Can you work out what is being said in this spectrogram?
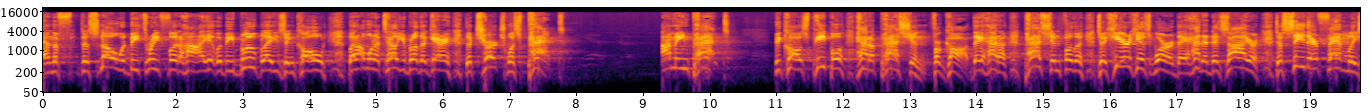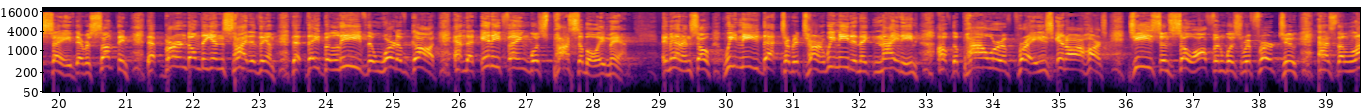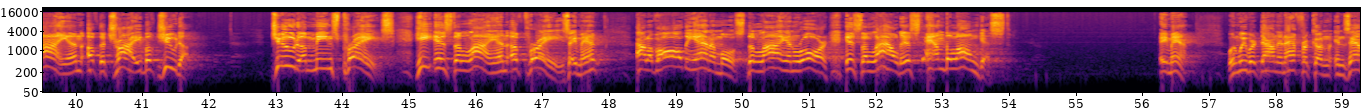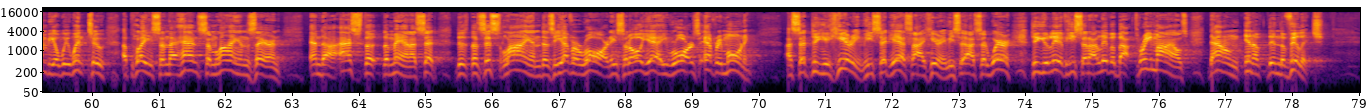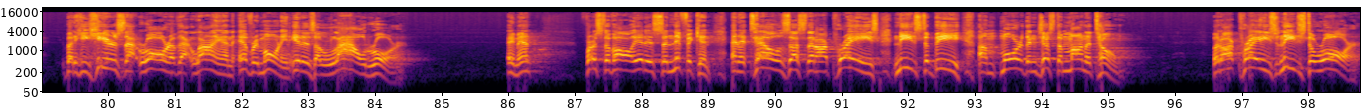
And the, the snow would be three foot high. It would be blue blazing cold. But I want to tell you, Brother Gary, the church was packed. I mean, packed because people had a passion for God. They had a passion for the, to hear His word. They had a desire to see their family saved. There was something that burned on the inside of them that they believed the word of God and that anything was possible. Amen. Amen. And so we need that to return. We need an igniting of the power of praise in our hearts. Jesus so often was referred to as the lion of the tribe of Judah. Judah means praise. He is the lion of praise. Amen. Out of all the animals, the lion roar is the loudest and the longest. Amen. When we were down in Africa, in Zambia, we went to a place and they had some lions there. And, and I asked the, the man, I said, does, does this lion, does he ever roar? And he said, oh yeah, he roars every morning. I said, do you hear him? He said, yes, I hear him. He said, I said, where do you live? He said, I live about three miles down in, a, in the village. But he hears that roar of that lion every morning. It is a loud roar. Amen. First of all, it is significant and it tells us that our praise needs to be um, more than just a monotone. But our praise needs to roar.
